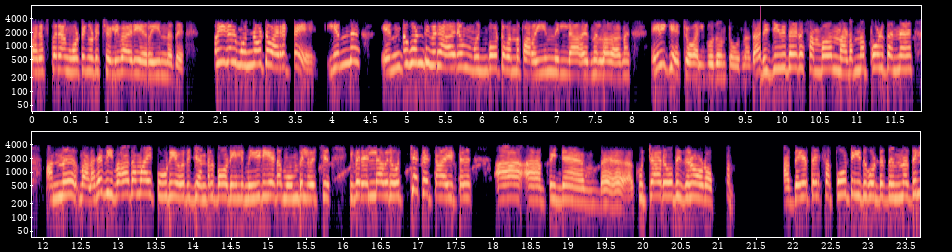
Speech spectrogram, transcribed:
പരസ്പരം അങ്ങോട്ടും ഇങ്ങോട്ടും ചെളിവാരി എറിയുന്നത്? സ്ത്രീകൾ മുന്നോട്ട് വരട്ടെ. എന്ന് എന്തുകൊണ്ട് ഇവരാരും മുൻപോട്ട് വന്ന് പറയുന്നില്ല എന്നുള്ളതാണ് എനിക്ക് ഏറ്റവും അത്ഭുതം തോന്നുന്നത്. അതിജീവിതയുടെ സംഭവം നടന്നപ്പോൾ തന്നെ അന്ന് വളരെ വിവാദമായി കൂടിയ ഒരു ജനറൽ ബോഡിയിൽ മീഡിയയുടെ മുമ്പിൽ വെച്ച് ഇവരെല്ലാവരും ഒറ്റക്കെട്ടായിട്ട് ആ പിന്നെ കുറ്റാരോപിതനോടൊപ്പം അദ്ദേഹത്തെ സപ്പോർട്ട് ചെയ്തുകൊണ്ട് നിന്നതിൽ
